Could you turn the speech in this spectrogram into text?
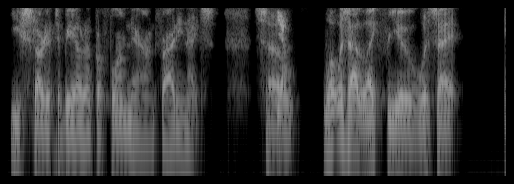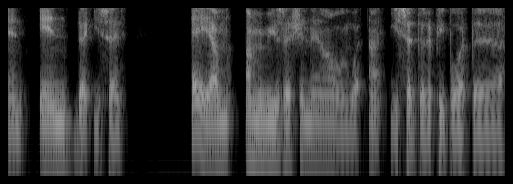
you started to be able to perform there on Friday nights. So, Yeah. what was that like for you? Was that an in that you said, "Hey, I'm I'm a musician now," and whatnot? You said to the people at the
